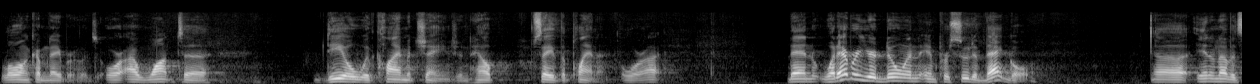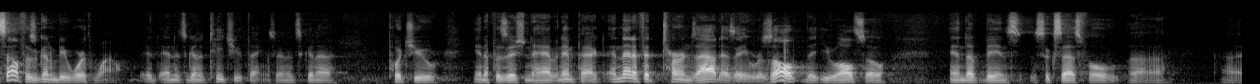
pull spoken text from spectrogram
low income neighborhoods, or I want to deal with climate change and help save the planet, or I, then whatever you're doing in pursuit of that goal, uh, in and of itself, is going to be worthwhile, it, and it's going to teach you things, and it's going to put you in a position to have an impact. And then if it turns out as a result that you also end up being successful uh, uh,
